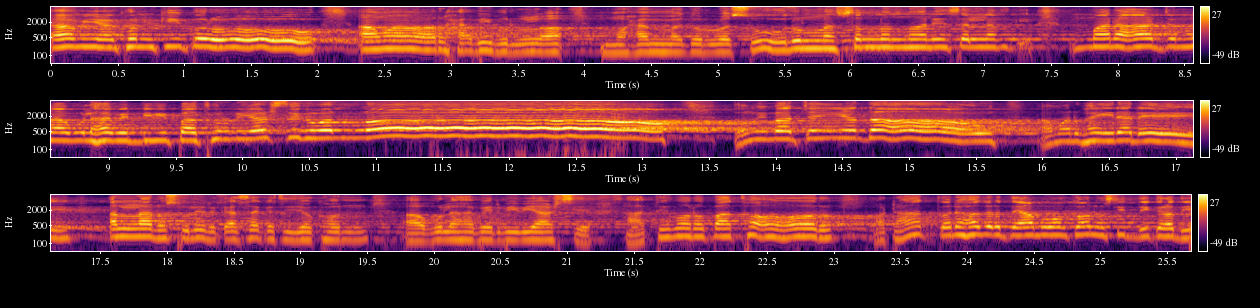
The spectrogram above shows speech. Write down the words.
আমি এখন কি করব? আমার হাবিবুল্লাহ মোহাম্মদুর রসুল্লাহ সাল্লাহ আলি সাল্লামকে মারার জন্য আবুল হাবিব বিবি পাথর নিয়ে আসছে গো তুমি বাঁচাইয়া দাও। আমার ভাইরা রে আল্লাহ রসুলের কাছাকাছি যখন আবুল আহাবের বিবি আসছে, হাতে বড় পাথর, হঠাৎ করে হজরতে আবু বকর সিদ্দিক রদি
